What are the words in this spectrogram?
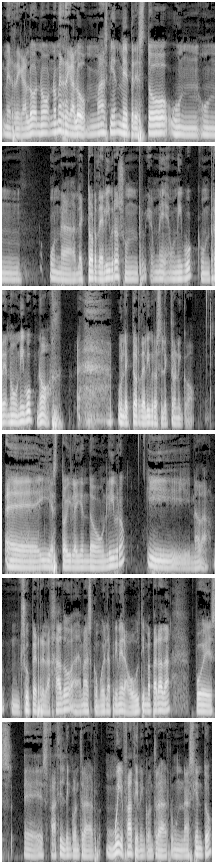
me regaló, no, no me regaló, más bien me prestó un, un, un ah, lector de libros, un, un, un ebook, un re- no, un ebook, no, un lector de libros electrónico. Eh, y estoy leyendo un libro y nada, súper relajado. Además, como es la primera o última parada, pues eh, es fácil de encontrar, muy fácil encontrar un asiento.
